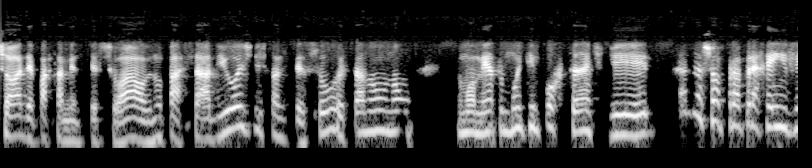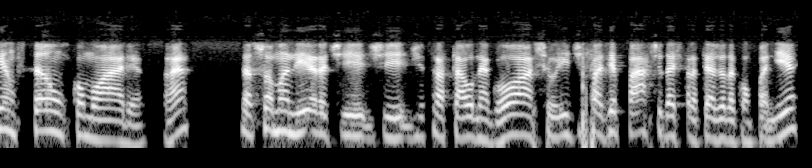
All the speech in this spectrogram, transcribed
só a departamento pessoal no passado, e hoje gestão de pessoas está num, num, num, momento muito importante de, da sua própria reinvenção como área, né? da sua maneira de, de, de tratar o negócio e de fazer parte da estratégia da companhia,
